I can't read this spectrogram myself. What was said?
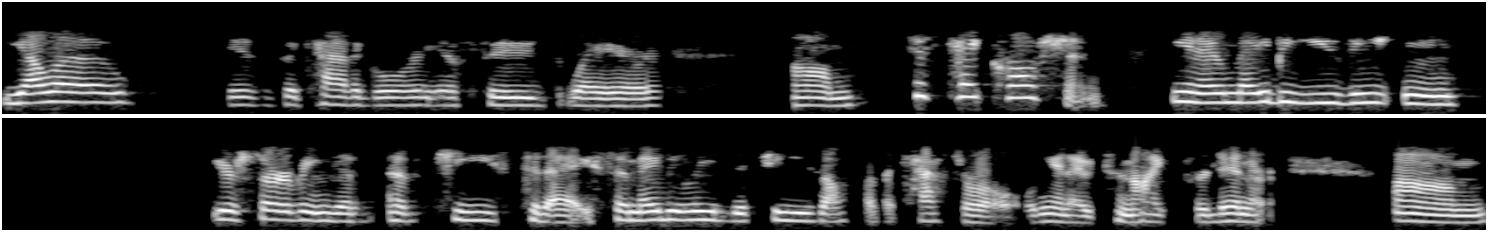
Yellow is the category of foods where um, just take caution. You know, maybe you've eaten your serving of, of cheese today, so maybe leave the cheese off of the casserole, you know, tonight for dinner. Um,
